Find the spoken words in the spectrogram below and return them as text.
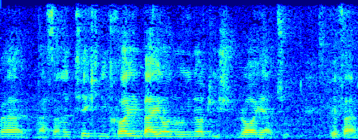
و مثلا تکنیک های بیان و اینا توش رعایت شد. بفرم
